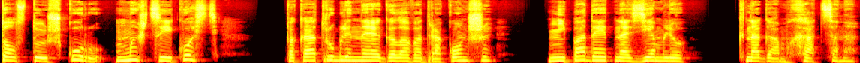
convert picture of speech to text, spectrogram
толстую шкуру, мышцы и кость, пока отрубленная голова драконши не падает на землю к ногам Хадсона.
